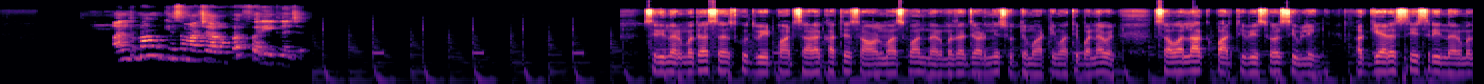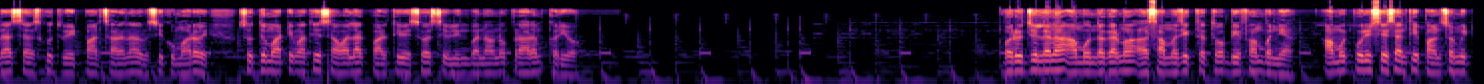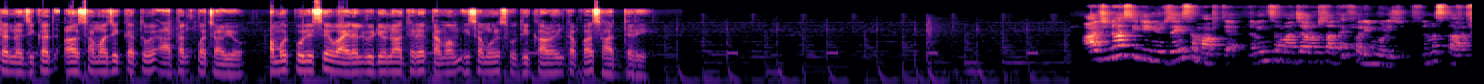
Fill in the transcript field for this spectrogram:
અંતમાં મુખ્ય સમાચારો પર ફરી એક નજર. શ્રી નર્મદા સંસ્કૃત વેઠ પાઠશાળા ખાતે શ્રાવણ માસમાં નર્મદા જળની શુદ્ધ માટીમાંથી બનાવેલ સવા લાખ પાર્થિવેશ્વર શિવલિંગ. અગિયારસથી શ્રી નર્મદા સંસ્કૃત વેઠ પાઠશાળાના ઋષિકુમારોએ શુદ્ધ માટીમાંથી સવા લાખ પાર્થિવેશ્વર શિવલિંગ બનાવવાનો પ્રારંભ કર્યો. ભરૂચ જિલ્લાના આમોદનગરમાં અસામાજિક તત્વો બેફામ બન્યા. આમોદ પોલીસ સ્ટેશનથી પાંચસો મીટર નજીક જ અસામાજિક તત્વોએ આતંક મચાવ્યો. આમોદ પોલીસે વાયરલ વિડીયોના આધારે તમામ ઇસમોને શોધી કાઢવાની તપાસ હાથ ધરી. આજના સિટી ન્યૂઝ એ સમાપ્ત થયા. નવીન સમાચારો સાથે ફરી મળીશું. નમસ્કાર.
